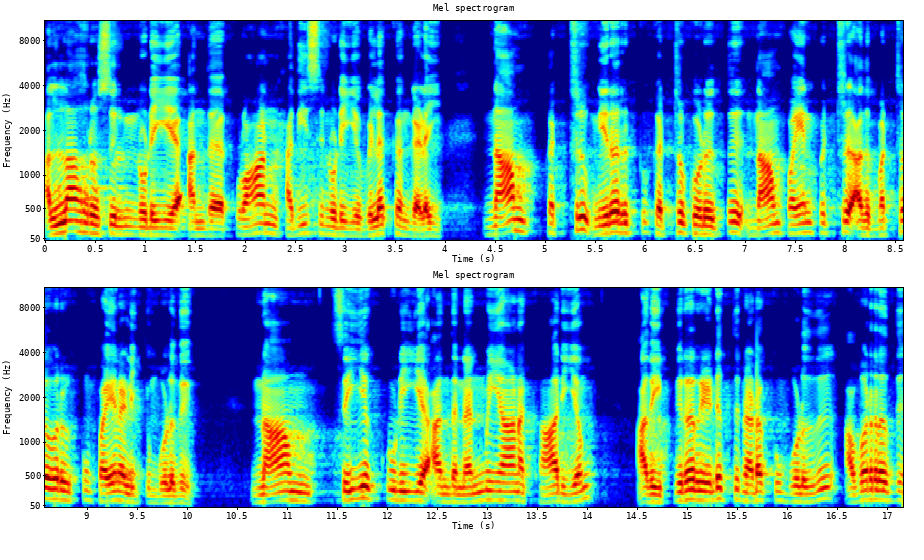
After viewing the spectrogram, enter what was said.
அல்லாஹ் ரசூலினுடைய அந்த குரான் ஹதீஸினுடைய விளக்கங்களை நாம் கற்று மிரருக்கு கற்றுக் கொடுத்து நாம் பயன்பெற்று அது மற்றவருக்கும் பயனளிக்கும் பொழுது நாம் செய்யக்கூடிய அந்த நன்மையான காரியம் அதை பிறர் எடுத்து நடக்கும் பொழுது அவரது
